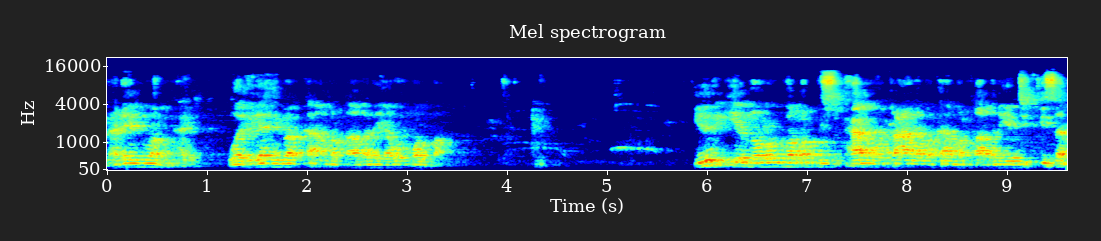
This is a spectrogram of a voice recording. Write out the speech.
macnaheedu waa maxay waa ilaahay baa ka amar qaadanayaa wax walba yar iyo nololba rabbi subxaana wa tacaala baa ka amar qaadanaya jidkiisaa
